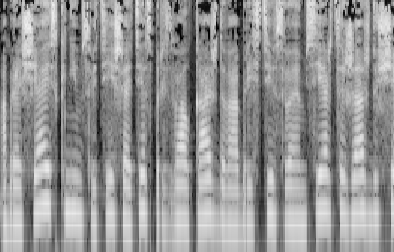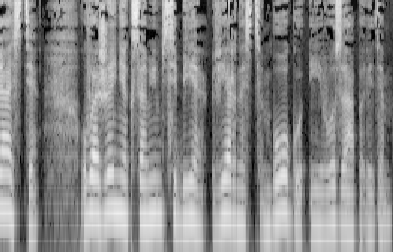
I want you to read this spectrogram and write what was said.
Обращаясь к ним, Святейший Отец призвал каждого обрести в своем сердце жажду счастья, уважение к самим себе, верность Богу и Его заповедям.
